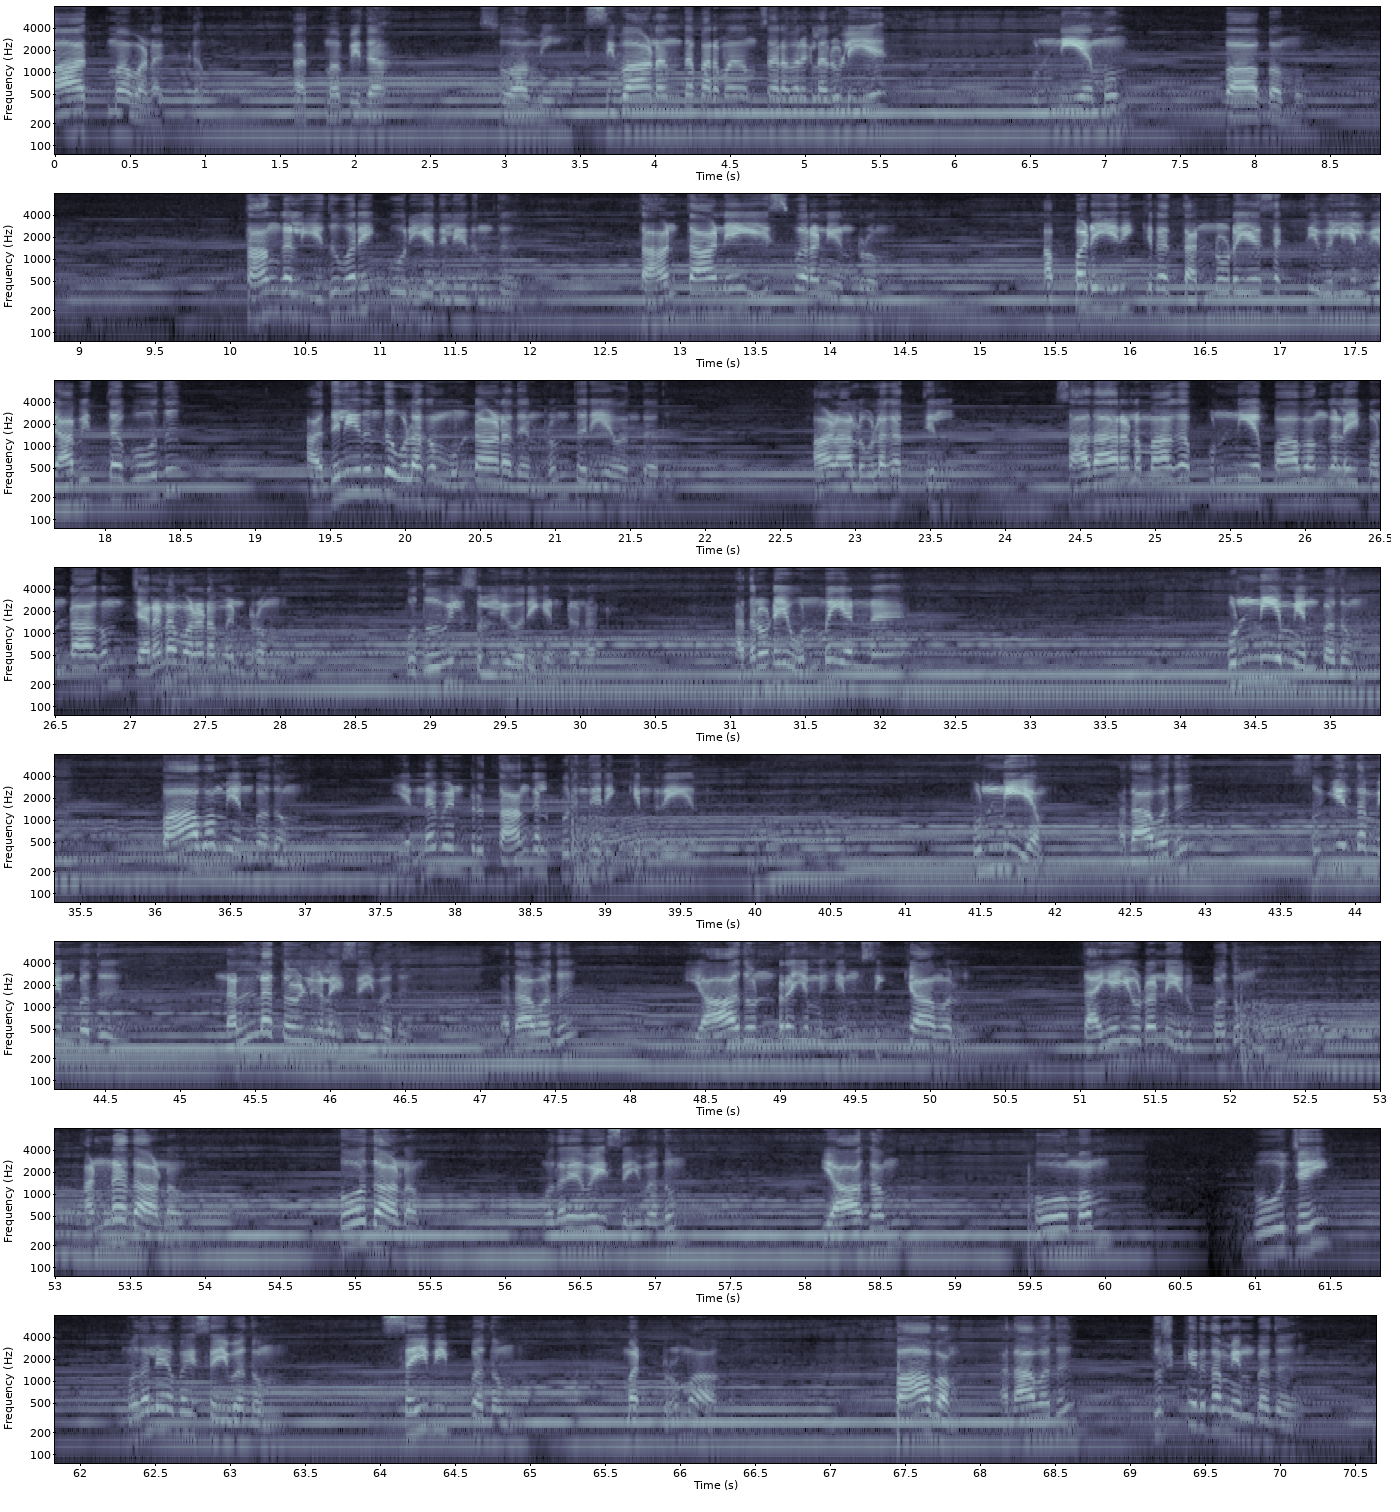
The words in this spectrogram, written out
ஆத்ம வணக்கம் ஆத்மபிதா. சுவாமி சிவானந்த பரமஹம்சர் அவர்கள் அருளிய புண்ணியமும் பாபமும். தாங்கள் இதுவரை கூறியதிலிருந்து தான் தானே ஈஸ்வரன் என்றும் அப்படி இருக்கிற தன்னுடைய சக்தி வெளியில் வியாபித்த போது அதிலிருந்து உலகம் உண்டானதென்றும் தெரிய வந்தது. ஆனால் உலகத்தில் சாதாரணமாக புண்ணிய பாவங்களை கொண்டாகும் ஜனன மரணம் என்றும் பொதுவில் சொல்லி வருகின்றனர். அதனுடைய உண்மை என்ன? புண்ணியம் என்பதும் பாவம் என்பதும் என்னவென்று தாங்கள் புரிந்திருக்கின்றீர்? புண்ணியம் அதாவது சுகிர்தம் என்பது நல்ல தொழில்களை செய்வது. அதாவது யாதொன்றையும் ஹிம்சிக்காமல் தயையுடன் இருப்பதும் அன்னதானம் கோதானம் முதலியவை செய்வதும் யாகம் ஹோமம் பூஜை முதலியவை செய்வதும் செய்விப்பதும் மற்றும் ஆகும் பாவம் அதாவது துஷ்கிருதம் என்பது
